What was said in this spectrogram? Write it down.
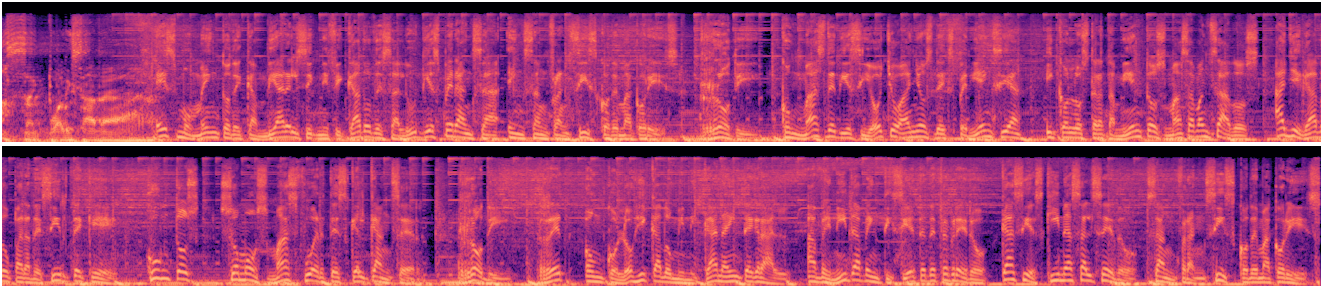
Más actualizada. Es momento de cambiar el significado de salud y esperanza en San Francisco de Macorís. Rodi, con más de 18 años de experiencia y con los tratamientos más avanzados, ha llegado para decirte que juntos somos más fuertes que el cáncer. Rodi, Red Oncológica Dominicana Integral, Avenida 27 de Febrero, casi esquina Salcedo, San Francisco de Macorís.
